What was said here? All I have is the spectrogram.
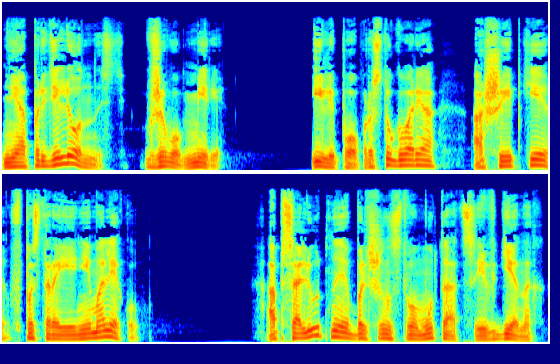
Неопределенность в живом мире или попросту говоря, ошибки в построении молекул. Абсолютное большинство мутаций в генах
